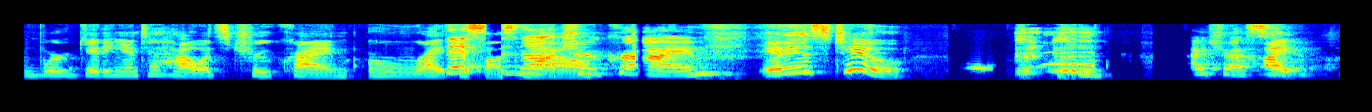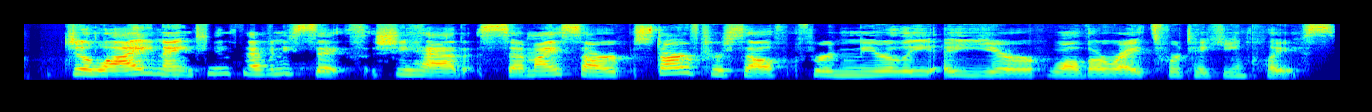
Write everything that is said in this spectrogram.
We're getting into how it's true crime right. this is not now. true crime. It is too. I trust I- you. July 1976, she had semi starved herself for nearly a year while the rites were taking place.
